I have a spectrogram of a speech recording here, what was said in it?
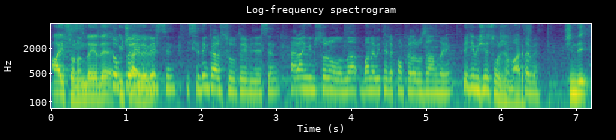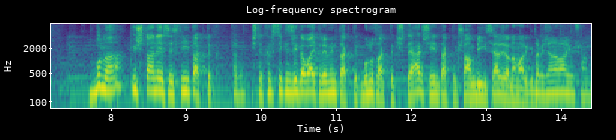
Ay sonunda ya da 3 ayda bir. İstediğin kadar stoklayabilirsin. Herhangi bir sorun olduğunda bana bir telefon kadar uzağındayım. Peki bir şey soracağım Arif. Tabii. Şimdi buna 3 tane SSD'yi taktık. Tabii. İşte 48 GB RAM'ini taktık, bunu taktık işte her şeyini taktık. Şu an bilgisayar canavar gibi. Tabii canavar gibi şu anda.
